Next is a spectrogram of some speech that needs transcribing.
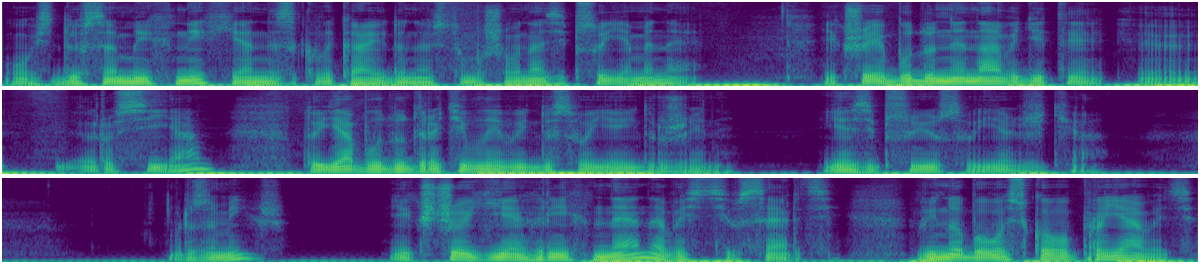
Ось до самих них я не закликаю до нас, тому що вона зіпсує мене. Якщо я буду ненавидіти е, росіян, то я буду дратівливий до своєї дружини. Я зіпсую своє життя. Розумієш? Якщо є гріх ненависті в серці, він обов'язково проявиться.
